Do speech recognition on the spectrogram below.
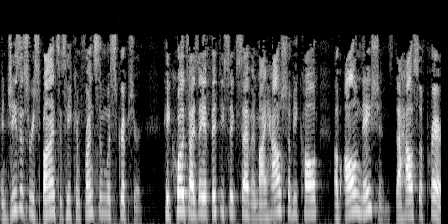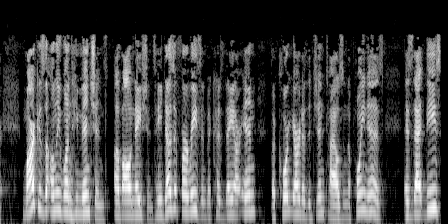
And Jesus' response as he confronts them with scripture, he quotes Isaiah 56, 7, My house shall be called of all nations the house of prayer. Mark is the only one he mentions of all nations. He does it for a reason because they are in the courtyard of the Gentiles. And the point is, is that these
